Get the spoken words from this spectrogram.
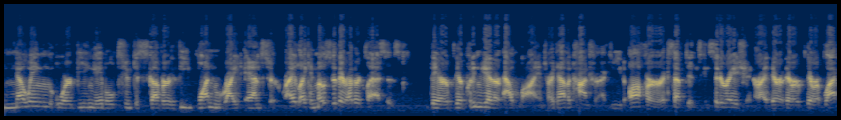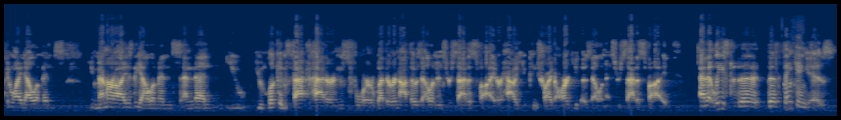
knowing or being able to discover the one right answer, right? Like in most of their other classes, they're they're putting together outlines, right? To have a contract, you need offer, acceptance, consideration, right? There there there are black and white elements. You memorize the elements, and then you you look in fact patterns for whether or not those elements are satisfied, or how you can try to argue those elements are satisfied. And at least the the thinking is,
